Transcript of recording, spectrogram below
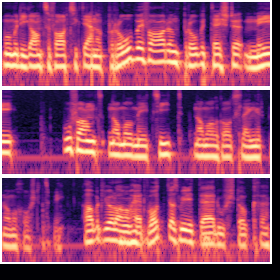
muss man die ganzen Fahrzeuge auch noch Probe fahren und Probe testen. Mehr Aufwand, nochmal mehr Zeit, nochmal geht es länger, nochmal kostet es mehr. Aber die Viola am Herd will ja das Militär aufstocken.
